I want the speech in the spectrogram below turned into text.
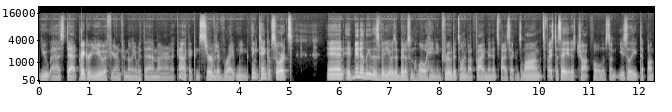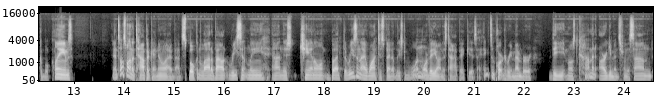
U.S. debt. PragerU, if you're unfamiliar with them, are kind of like a conservative right-wing think tank of sorts. And admittedly, this video is a bit of some low-hanging fruit. It's only about five minutes, five seconds long, but suffice to say, it is chock full of some easily debunkable claims and it's also on a topic I know I've, I've spoken a lot about recently on this channel, but the reason I want to spend at least one more video on this topic is I think it's important to remember the most common arguments from the sound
